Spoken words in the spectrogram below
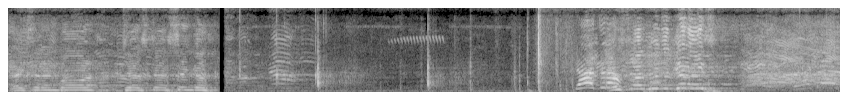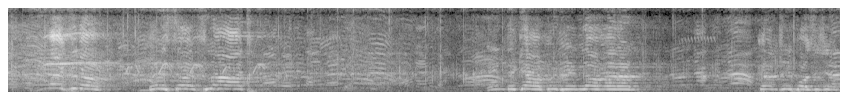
Excellent ball, just a single. It This up. time we can get it. Maximum. This time flat. In the gap between long and country position.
